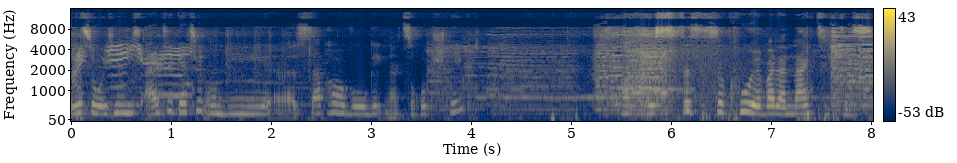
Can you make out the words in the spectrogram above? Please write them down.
Okay, so, ich nehme das alte Gadget und die äh, Star Power, wo Gegner zurückschlägt. Oh, das, das ist so cool, weil dann neigt sich das.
